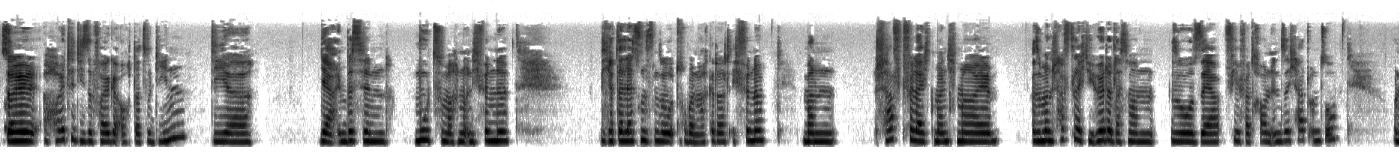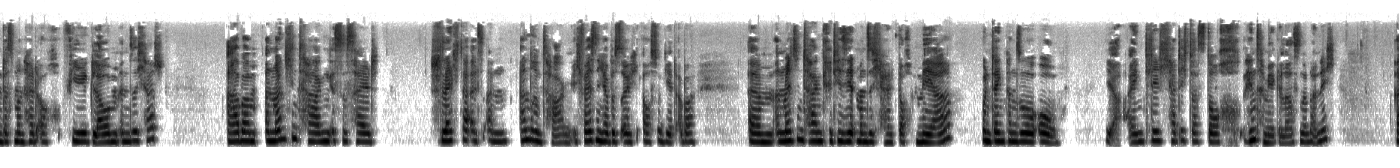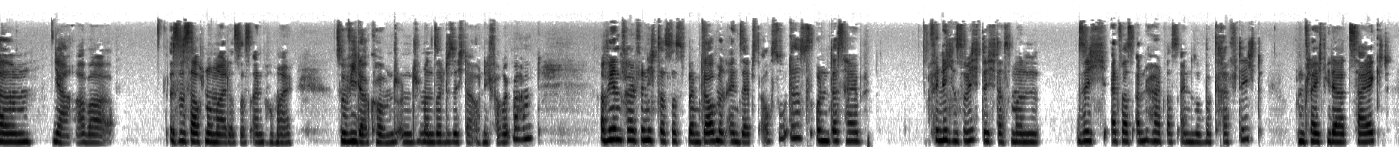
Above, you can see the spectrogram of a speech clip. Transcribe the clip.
soll heute diese Folge auch dazu dienen, dir ja ein bisschen Mut zu machen. Und ich finde, ich habe da letztens so drüber nachgedacht, ich finde, man schafft vielleicht manchmal, also man schafft vielleicht die Hürde, dass man so sehr viel Vertrauen in sich hat und so. Und dass man halt auch viel Glauben in sich hat. Aber an manchen Tagen ist es halt schlechter als an anderen Tagen. Ich weiß nicht, ob es euch auch so geht, aber ähm, an manchen Tagen kritisiert man sich halt doch mehr und denkt dann so, oh, ja, eigentlich hatte ich das doch hinter mir gelassen, oder nicht? Ähm, ja, aber es ist auch normal, dass das einfach mal so wiederkommt und man sollte sich da auch nicht verrückt machen. Auf jeden Fall finde ich, dass das beim Glauben an einen selbst auch so ist und deshalb finde ich es wichtig, dass man sich etwas anhört, was einen so bekräftigt und vielleicht wieder zeigt,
